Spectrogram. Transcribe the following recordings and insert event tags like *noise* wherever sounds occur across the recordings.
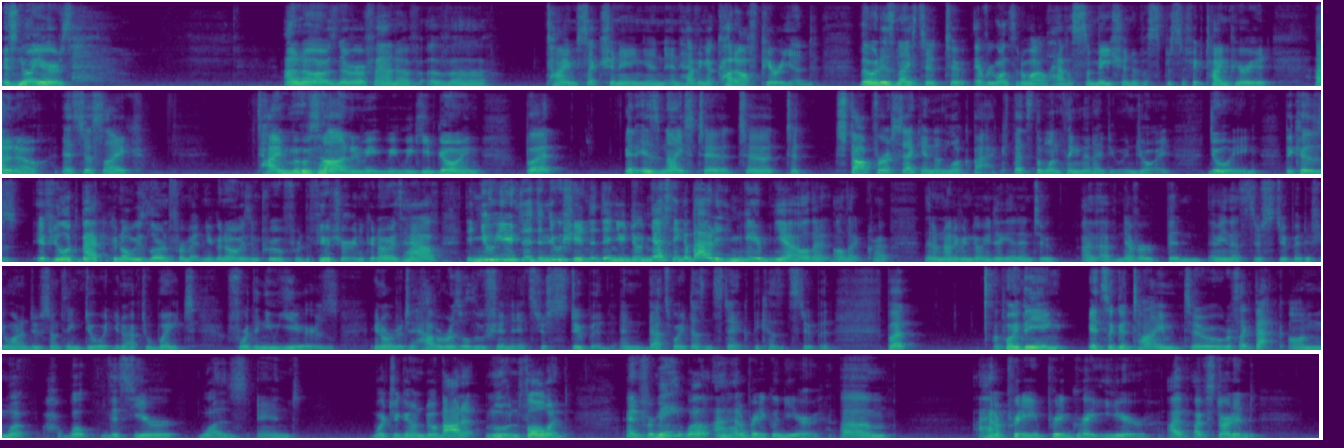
It's New Year's. I don't know. I was never a fan of of uh, time sectioning and, and having a cutoff period. Though it is nice to, to every once in a while have a summation of a specific time period. I don't know. It's just like time *laughs* moves on and we, we, we keep going. But it is nice to, to, to stop for a second and look back. That's the one thing that I do enjoy doing. Because if you look back you can always learn from it and you can always improve for the future and you can always have the new year's resolution and then you do nothing about it and yeah all that all that crap that i'm not even going to get into. I, i've never been i mean that's just stupid. If you want to do something do it. You don't have to wait for the new year's in order to have a resolution. It's just stupid and that's why it doesn't stick because it's stupid. But the point being it's a good time to reflect back on what what this year was and what you're going to do about it moving forward. And for me, well, I had a pretty good year. Um, I had a pretty pretty great year. I've I've started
